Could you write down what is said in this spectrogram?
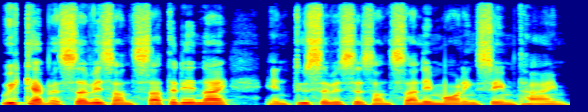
We kept a service on Saturday night and two services on Sunday morning, same time.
